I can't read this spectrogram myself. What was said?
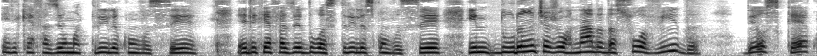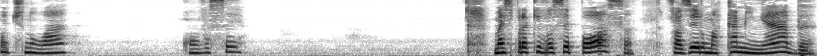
Ele quer fazer uma trilha com você, ele quer fazer duas trilhas com você, e durante a jornada da sua vida, Deus quer continuar com você. Mas para que você possa fazer uma caminhada,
